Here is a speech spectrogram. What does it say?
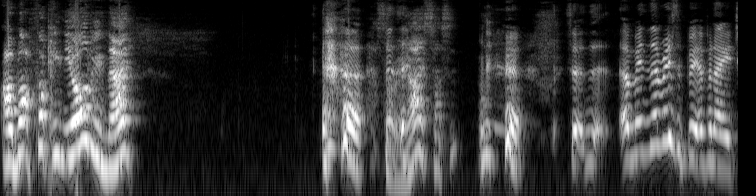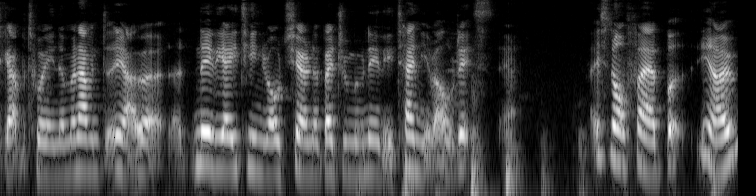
I'm not fucking yawning now. That's very nice. That's it. th- I mean, there is a bit of an age gap between them, and having you know a, a nearly eighteen year old sharing a bedroom with nearly a ten year old, it's it's not fair. But you know,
